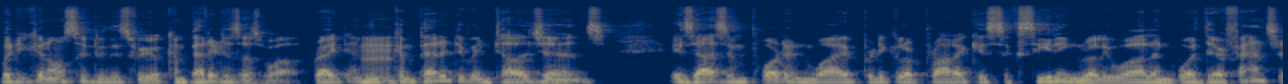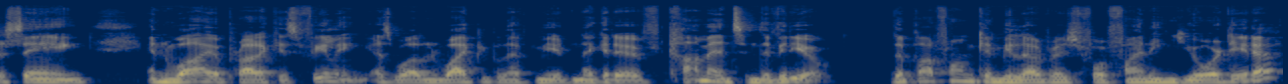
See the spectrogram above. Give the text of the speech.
but you can also do this for your competitors as well, right? I mean, mm. competitive intelligence is as important why a particular product is succeeding really well and what their fans are saying and why a product is feeling as well and why people have made negative comments in the video. The platform can be leveraged for finding your data,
